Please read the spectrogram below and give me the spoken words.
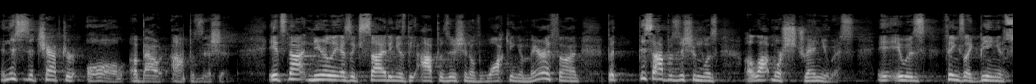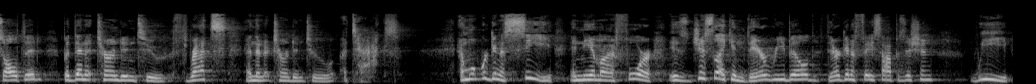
And this is a chapter all about opposition. It's not nearly as exciting as the opposition of walking a marathon, but this opposition was a lot more strenuous. It, was things like being insulted, but then it turned into threats, and then it turned into attacks. And what we're going to see in Nehemiah 4 is just like in their rebuild, they're going to face opposition, we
